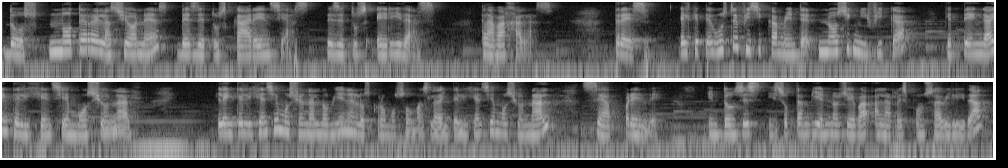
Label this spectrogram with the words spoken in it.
Dos, no te relaciones desde tus carencias desde tus heridas. Trabájalas. 3. El que te guste físicamente no significa que tenga inteligencia emocional. La inteligencia emocional no viene en los cromosomas, la inteligencia emocional se aprende. Entonces eso también nos lleva a la responsabilidad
